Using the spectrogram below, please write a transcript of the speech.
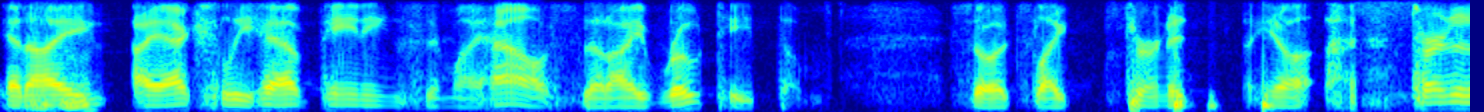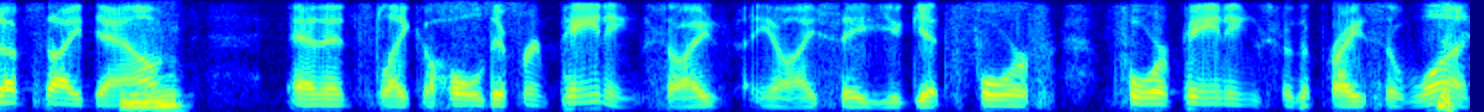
and Mhm. I I actually have paintings in my house that I rotate them. So it's like turn it you know turn it upside down Mhm. And it's like a whole different painting so i you know i say you get four four paintings for the price of one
